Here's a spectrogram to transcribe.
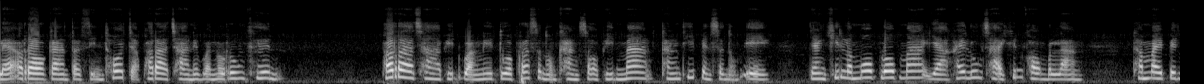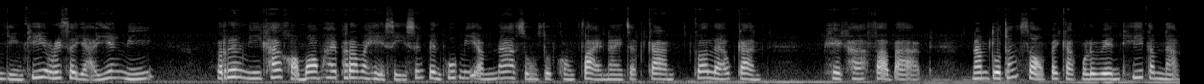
และรอการตัดสินโทษจากพระราชาในวันรุ่งขึ้น พระราชาผิดหวังในตัวพระสนมคางซอพินมาก ทั้งที่เป็นสนมเอก ยังคิดละโมบโลภมากอยากให้ลูกชายขึ้นครองบัลลังก์ทำไมเป็นหญิงที่ริษยาเยี่ยงนี้ เรื่องนี้ข้าขอมอบให้พระมเหสีซึ่งเป็นผู้มีอำนาจสูงสุดของฝ่ายนายจัดการก็แล้วกัน เพคะฝ่าบาทนำตัวทั้งสองไปกักบริเวณที่ตำหนัก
